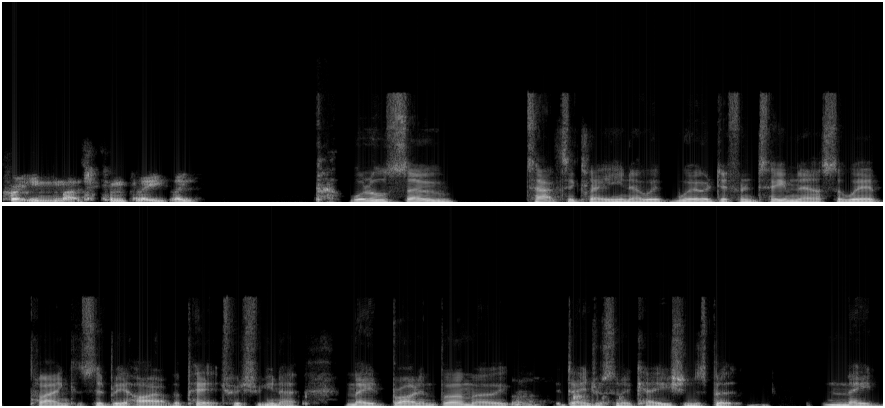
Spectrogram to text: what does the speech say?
pretty much completely. Well, also tactically, you know, we're, we're a different team now, so we're playing considerably higher up the pitch, which you know made Bryan Mbeumo dangerous on occasions, but made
